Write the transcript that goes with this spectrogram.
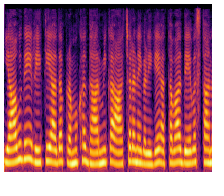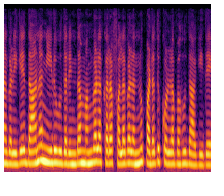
ಯಾವುದೇ ರೀತಿಯಾದ ಪ್ರಮುಖ ಧಾರ್ಮಿಕ ಆಚರಣೆಗಳಿಗೆ ಅಥವಾ ದೇವಸ್ಥಾನಗಳಿಗೆ ದಾನ ನೀಡುವುದರಿಂದ ಮಂಗಳಕರ ಫಲಗಳನ್ನು ಪಡೆದುಕೊಳ್ಳಬಹುದಾಗಿದೆ.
